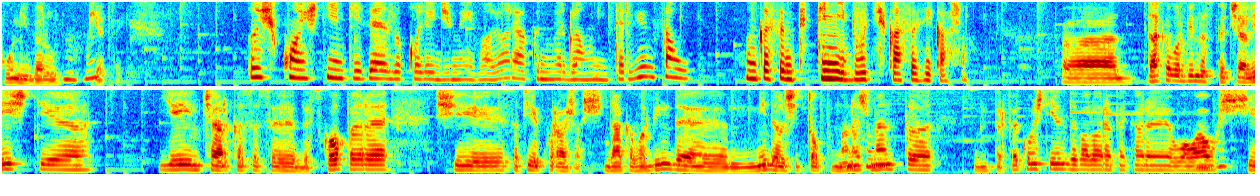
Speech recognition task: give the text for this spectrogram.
cu nivelul Mhm. pieței. Își conștientizează colegii mei valoarea când merg la un interviu sau încă sunt timiduți, ca să zic așa? Uh, Dacă vorbim de specialiști, uh, ei încearcă să se descopere și să fie curajoși. Dacă vorbim de middle și top management, uh, sunt perfect conștienți de valoarea pe care o au Mhm. și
